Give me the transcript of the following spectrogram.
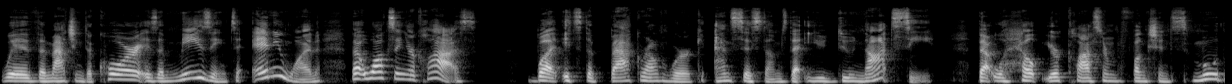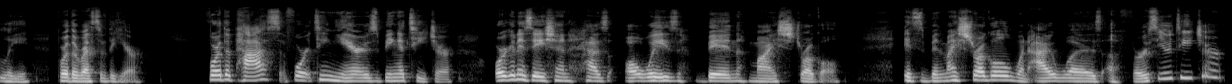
with the matching decor is amazing to anyone that walks in your class. But it's the background work and systems that you do not see that will help your classroom function smoothly for the rest of the year. For the past 14 years being a teacher, organization has always been my struggle. It's been my struggle when I was a first year teacher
